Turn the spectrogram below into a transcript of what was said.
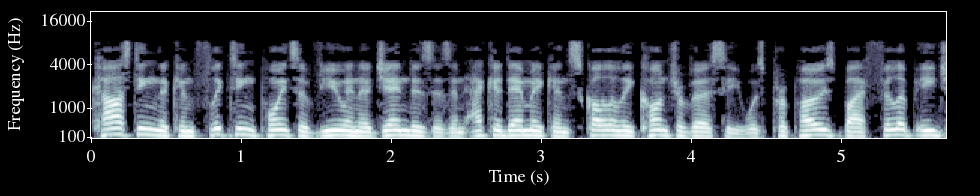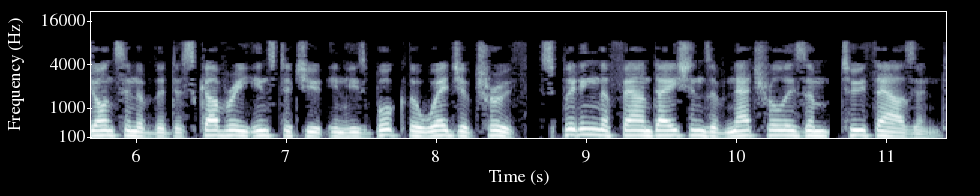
Casting the conflicting points of view and agendas as an academic and scholarly controversy was proposed by Philip E. Johnson of the Discovery Institute in his book The Wedge of Truth, Splitting the Foundations of Naturalism 2000.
